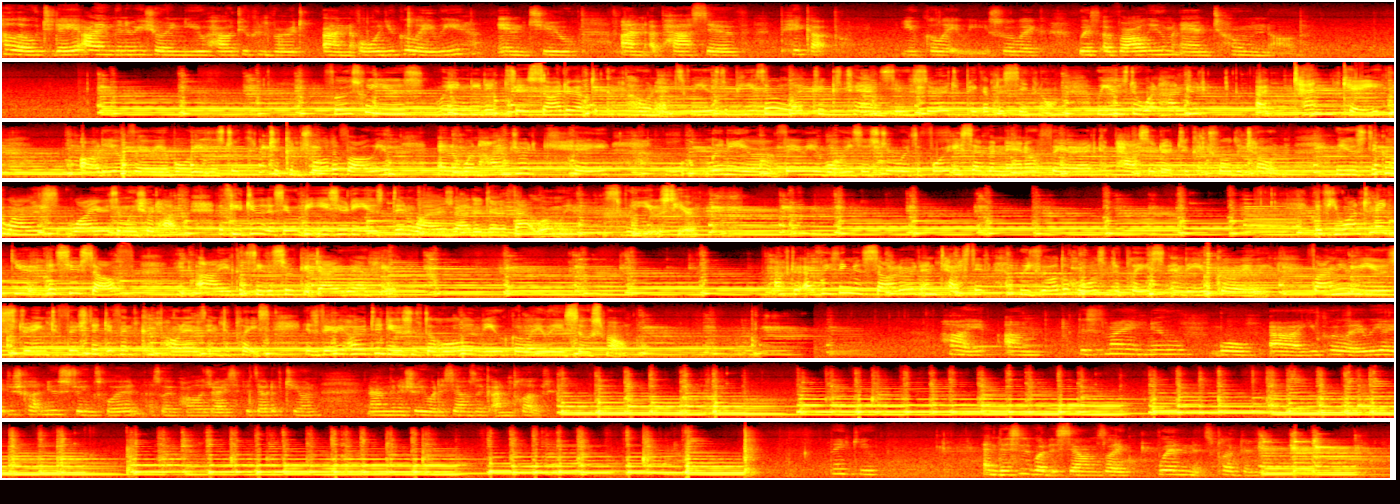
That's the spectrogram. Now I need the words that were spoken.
Hello, today I am going to be showing you how to convert an old ukulele into an, a passive pickup ukulele. So like with a volume and tone knob. First we use we needed to solder up the components. We used a piezoelectric transducer to pick up the signal. We used a 100 a 10k audio variable resistor to control the volume and a 100k linear variable resistor with a 47 nanofarad capacitor to control the tone. We use thicker wires, wires than we should have. If you do this, it would be easier to use thin wires rather than the fat one we, we used here. If you want to make this yourself, uh, you can see the circuit diagram here. After everything is soldered and tested, we drill the holes into place in the ukulele. Finally, we use string to fish the different components into place. It's very hard to do since the hole in the ukulele is so small. Hi, um, this is my new, well, uh, ukulele. I just got new strings for it, so I apologize if it's out of tune. Now I'm going to show you what it sounds like unplugged. Thank you. And this is what it sounds like when it's plugged in.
